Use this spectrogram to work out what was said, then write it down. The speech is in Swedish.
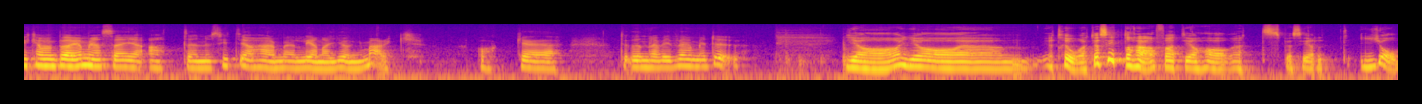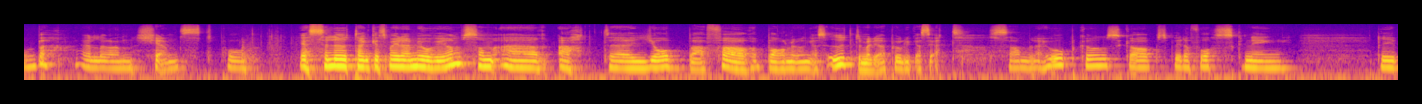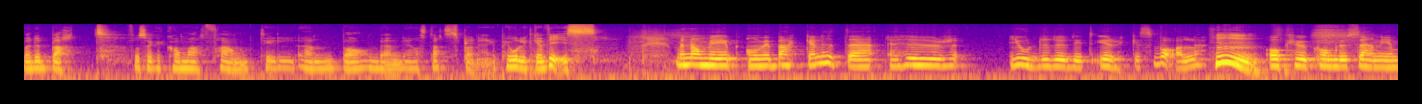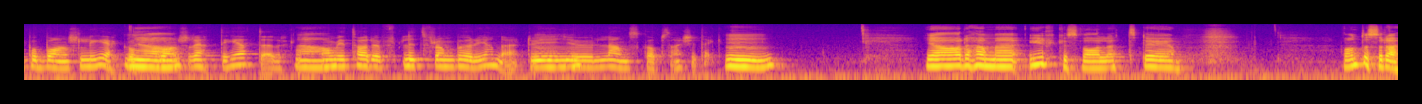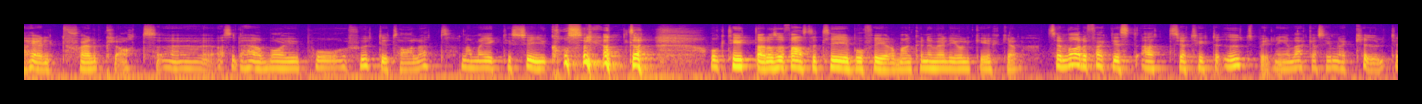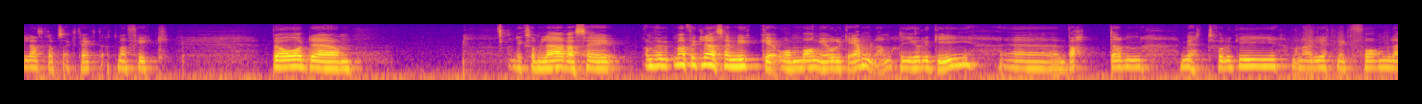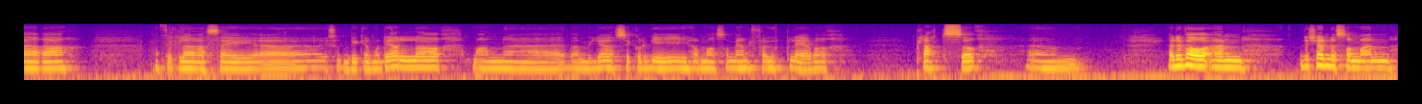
Vi kan väl börja med att säga att eh, nu sitter jag här med Lena Ljungmark. Och eh, då undrar vi, vem är du? Ja, jag, eh, jag tror att jag sitter här för att jag har ett speciellt jobb eller en tjänst på SLU Tankesmedjan Movium som är att jobba för barn och ungas utemiljö på olika sätt. Samla ihop kunskap, sprida forskning, driva debatt, försöka komma fram till en barnvänligare stadsplanering på olika vis. Men om vi, om vi backar lite, hur gjorde du ditt yrkesval? Hmm. Och hur kom du sen in på barns lek och Ja. barns rättigheter? Ja. Om vi tar det lite från början där. Du är Mm. ju landskapsarkitekt. Mm. Ja, det här med yrkesvalet, det var inte sådär helt självklart. Eh, alltså det här var ju på 70-talet när man gick till syokonsulenten och tittade så fanns det tio broschyrer man kunde välja olika yrken. Sen var det faktiskt att jag tyckte utbildningen verkade så himla kul till landskapsarkitekt. Att man fick både liksom lära sig man fick lära sig mycket om många olika ämnen. Geologi, eh, vatten, meteorologi, man hade jättemycket formlära. Man fick lära sig eh, liksom bygga modeller, man eh, miljöpsykologi, hur man som människa upplever platser. Ehm, ja, det var en, det kändes som en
